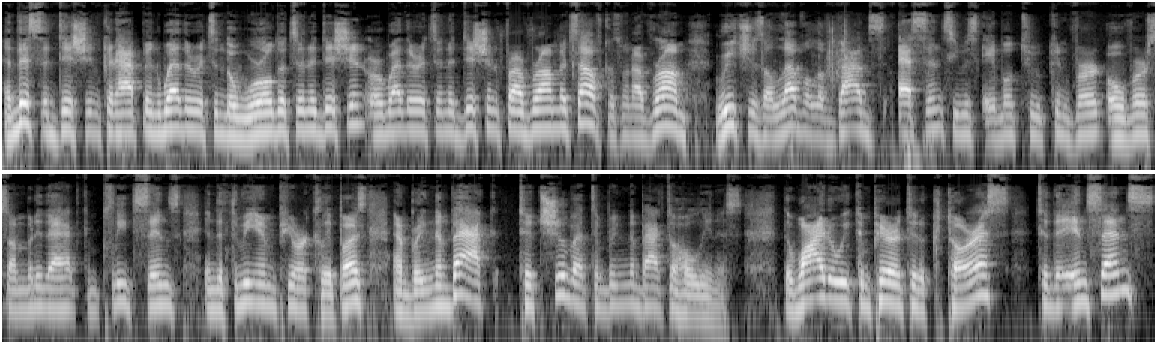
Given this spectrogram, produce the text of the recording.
And this addition could happen whether it's in the world it's an addition or whether it's an addition for Avram itself. Because when Avram reaches a level of God's essence, he was able to convert over somebody that had complete sins in the three impure klippas and bring them back to tshuva to bring them back to holiness. The why do we compare it to the ketores, to the incense?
